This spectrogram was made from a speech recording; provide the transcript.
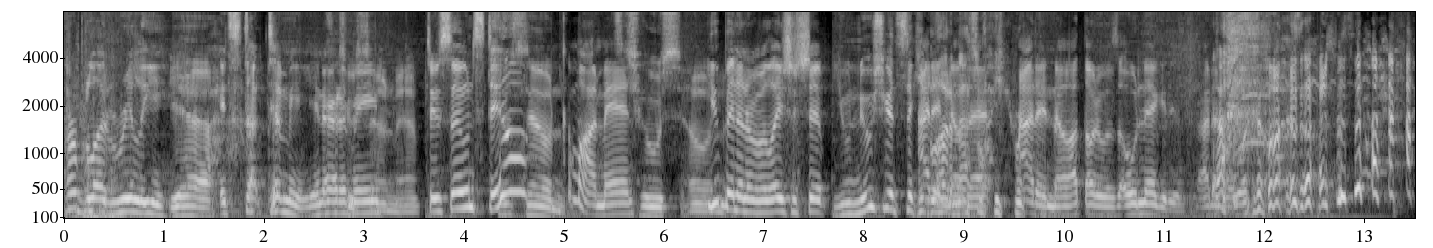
Her blood really, Yeah. it stuck to me. You know what I mean? too soon, man. Too soon? Still? Too soon. Come on, man. Too soon. You've been in a relationship. You knew she had sticky I blood, and that's that. why you were. I didn't know. I thought it was O negative. I didn't know what it was.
